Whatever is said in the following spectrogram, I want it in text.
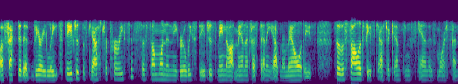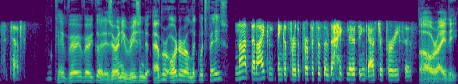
affected at very late stages of gastroparesis, so someone in the early stages may not manifest any abnormalities. So the solid phase gastric emptying scan is more sensitive. Okay, very, very good. Is there any reason to ever order a liquid phase? Not that I can think of for the purposes of diagnosing gastroparesis. All righty.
